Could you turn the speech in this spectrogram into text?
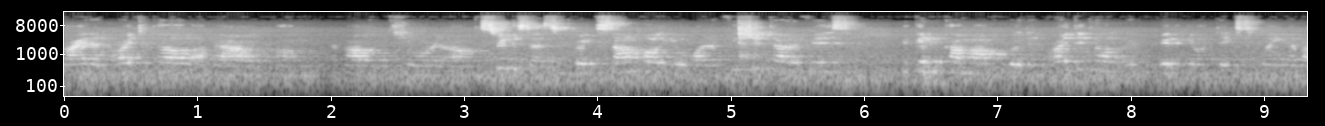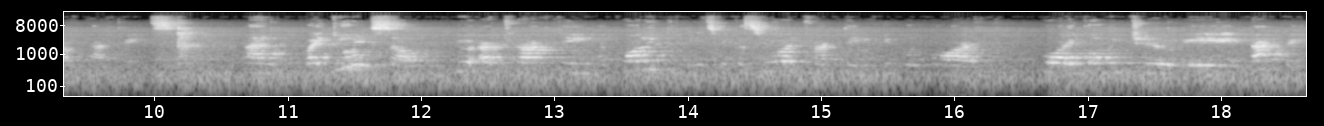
write an article about, um, about your um, services. For example, you are a physiotherapist, you can come up with an article or video to explain about back pains. And by doing so, you are attracting quality leads because you are attracting people who are who are going to a back pain.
